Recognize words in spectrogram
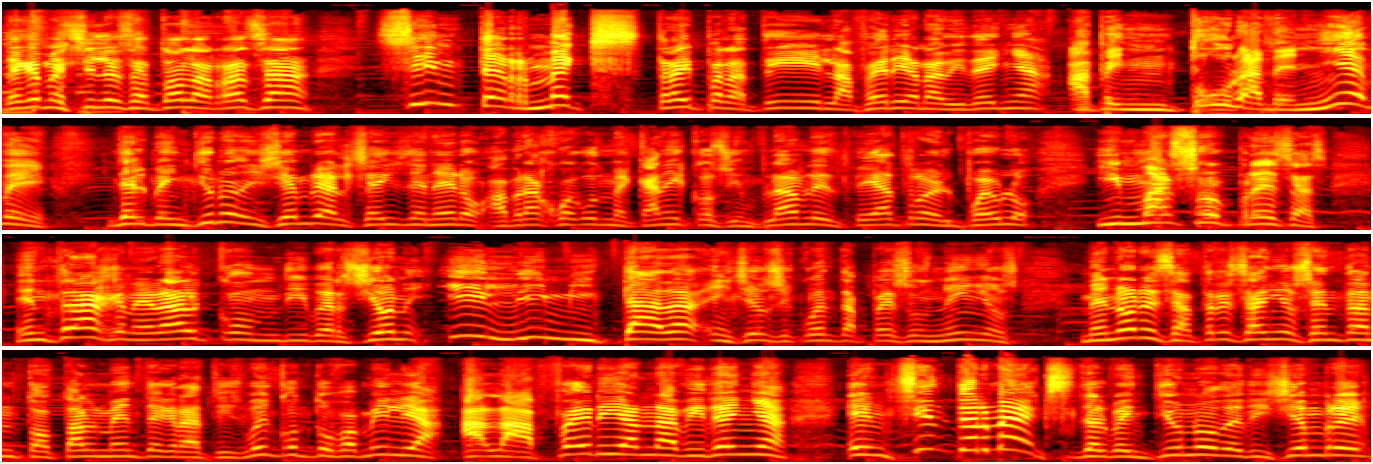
déjame decirles a toda la raza, Cintermex trae para ti la feria navideña Aventura de Nieve del 21 de diciembre al 6 de enero. Habrá juegos mecánicos inflables, teatro del pueblo y más sorpresas. Entrada general con diversión ilimitada en 150 pesos niños. Menores a 3 años entran totalmente gratis. Ven con tu familia a la feria navideña en Sintermex del 21 de diciembre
